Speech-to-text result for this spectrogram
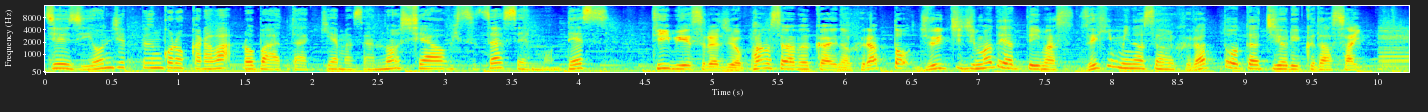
10時40分頃からはロバート秋山さんのシェアオフィスザ専門です。TBS ラジオパンサー向井のフラット11時までやっています。ぜひ皆さんフラットお立ち寄りください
